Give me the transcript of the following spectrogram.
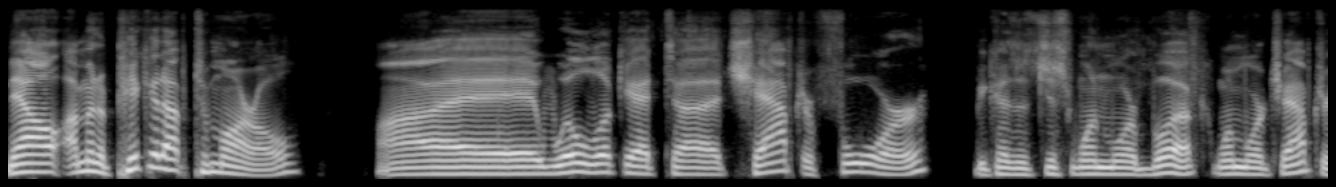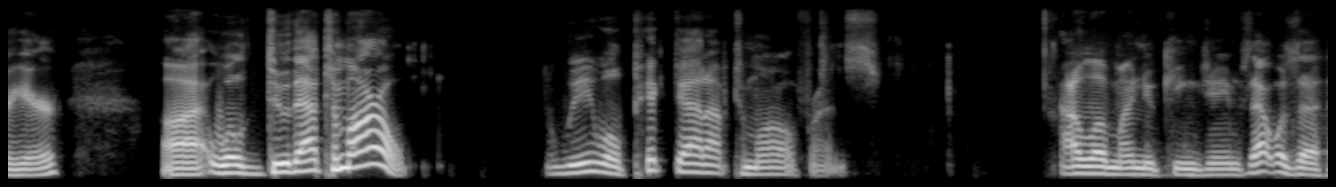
Now, I'm going to pick it up tomorrow. I will look at uh, chapter 4 because it's just one more book, one more chapter here. Uh, we'll do that tomorrow. We will pick that up tomorrow, friends. I love my new King James. That was a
